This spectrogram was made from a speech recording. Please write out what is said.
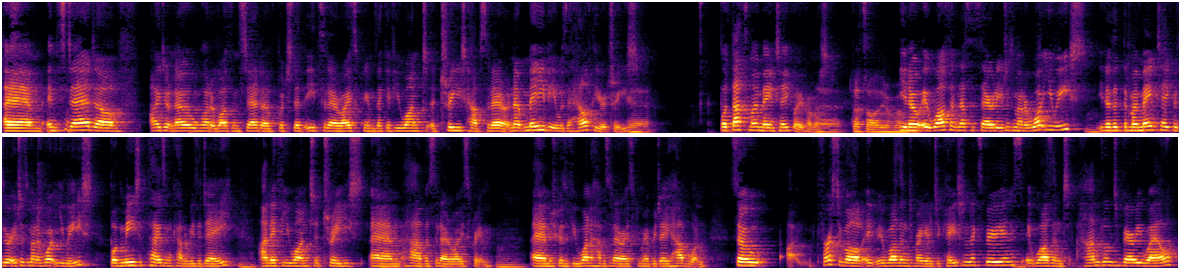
cream. Um, instead of I don't know what it was instead of, but she said eat Solero ice creams. Like if you want a treat, have Solero. Now maybe it was a healthier treat, Yeah. But that's my main takeaway from it. Yeah. That's all you remember. You know, it wasn't necessarily. It doesn't matter what you eat. Mm. You know, that the, my main takeaways were it doesn't matter what you eat, but meat a thousand calories a day, Mm. and if you want to treat, um, have a Solero ice cream. Mm. Um, because if you want to have a Solero ice cream every day, have one. So. I First of all, it, it wasn't a very educational experience. It wasn't handled very well.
